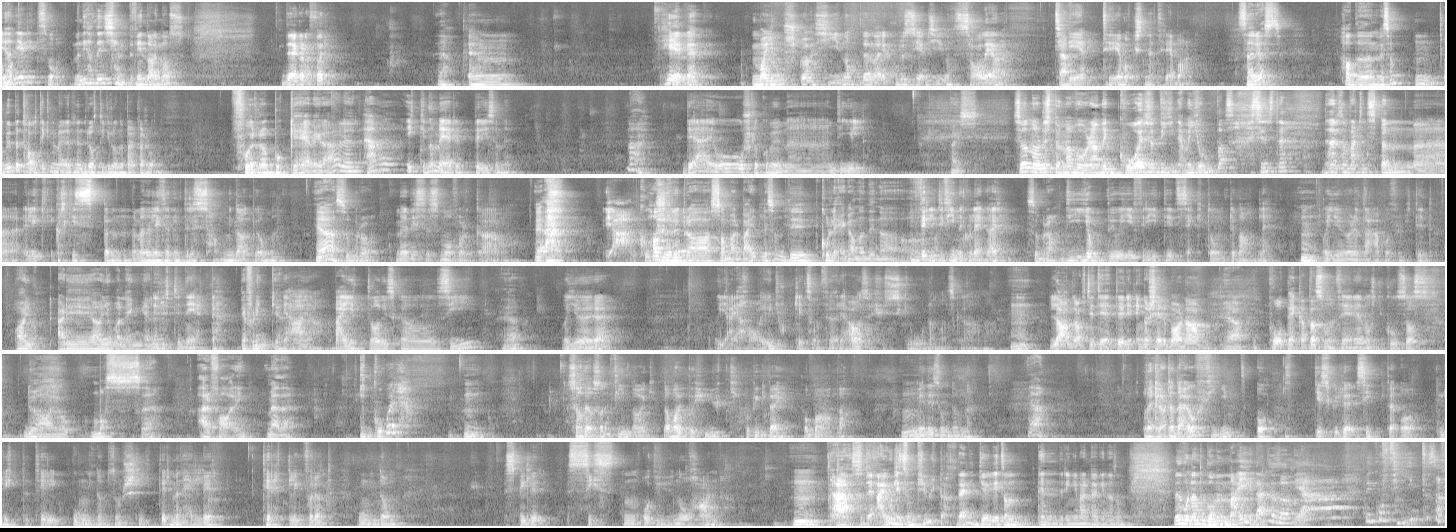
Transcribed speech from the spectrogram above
Ja, de er litt små. Men de hadde en kjempefin dag med oss. Det er jeg glad for. Ja. Um, hele Majorstua kino, den derre Colosseum kino, sal 1. Tre, tre voksne, tre barn. Seriøst? Hadde den, liksom? Mm. Og vi betalte ikke noe mer enn 180 kroner per person. For å booke hele greia, eller? Ja, Ikke noe mer pris enn det. Nei. Det er jo Oslo kommune-deal. Nice. Så når du spør meg hvordan det går, så begynner jeg med jobb. altså. Jeg synes Det Det har liksom vært en spennende Eller kanskje ikke spennende, men en litt sånn interessant dag på jobb. Ja, så bra. Med disse små folka. Ja. Ja, Hadde dere bra samarbeid, liksom? De kollegaene dine? Og... Veldig fine kollegaer. Så bra. De jobber jo i fritidssektoren til vanlig. Mm. Og gjør dette her på fulltid. Og har gjort, er de har jobba lenge, eller? Rutinerte. De er flinke. Ja, ja. Veit hva de skal si Ja. og gjøre. Og jeg har jo gjort litt sånn før, jeg også. Jeg husker hvordan man skal lage aktiviteter, engasjere barna, ja. påpeke at det er sommerferie, nå skal vi kose oss. Du har jo masse erfaring med det. I går så hadde jeg også en fin dag. Da var vi på huk på Bygdøy og bada med disse ungdommene. Ja. Og det er klart at det er jo fint å ikke skulle sitte og lytte til ungdom som sliter, men heller tilrettelegge for at ungdom spiller Sisten og Uno og Harn. Ja, så Det er jo litt sånn kult. da Det er litt gøy. Litt sånn endring i hverdagen. og sånn Men hvordan det går med meg, det er sånn Ja, det går fint, altså.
